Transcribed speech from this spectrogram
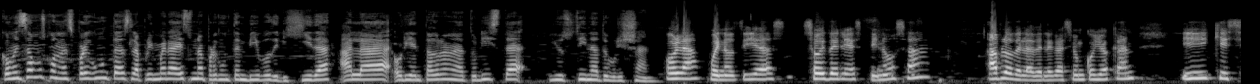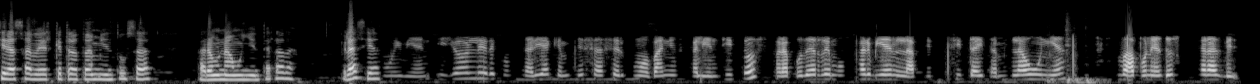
Comenzamos con las preguntas. La primera es una pregunta en vivo dirigida a la orientadora naturista Justina Dubrichan. Hola, buenos días. Soy Delia Espinosa. Hablo de la delegación Coyoacán y quisiera saber qué tratamiento usar para una uña enterrada. Gracias. Muy bien. Y yo le recomendaría que empiece a hacer como baños calientitos para poder remojar bien la piecita y también la uña. Va a poner dos cucharas de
